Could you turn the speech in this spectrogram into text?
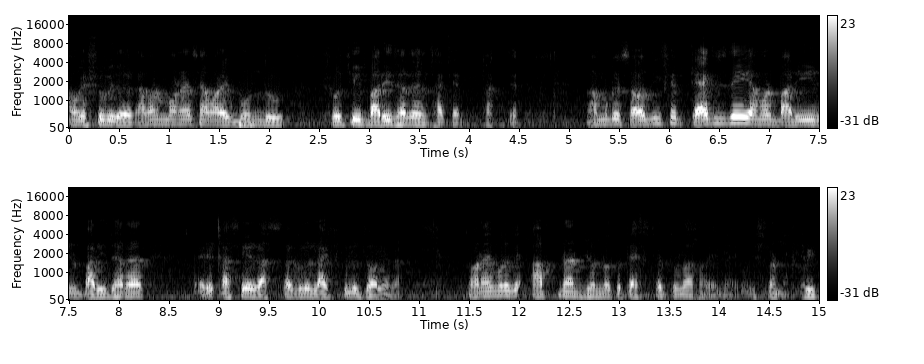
আমাকে সুবিধা দেন। আমার মনে আছে আমার এক বন্ধু সচিব বাড়িধারে থাকেন, থাকতেন। আমাকে সাউদ্দিন সাহেব ট্যাক্স দেই, আমার বাড়ির বাড়িধারার কাছে রাস্তাগুলো লাইটগুলো জ্বলে না। তখন আমি বলে যে, আপনার জন্য তো ট্যাক্সটা তোলা হয় না ইটস নট ফিট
